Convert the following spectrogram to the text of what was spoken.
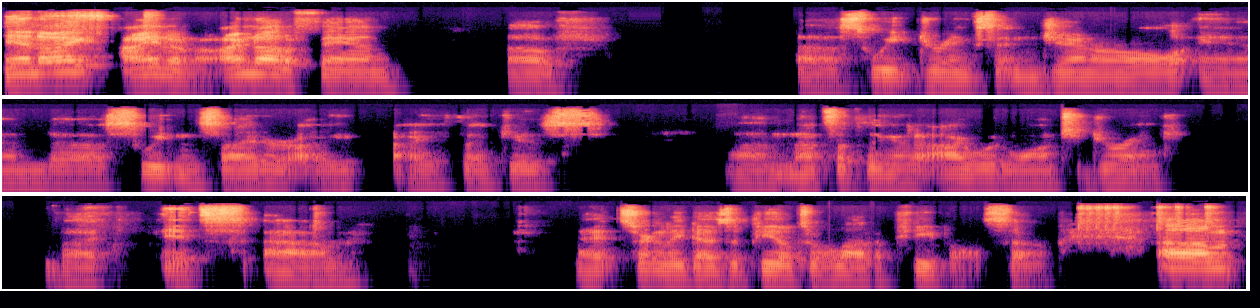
and I I don't know. I'm not a fan of uh, sweet drinks in general, and uh, sweetened cider I I think is um, not something that I would want to drink, but it's um, it certainly does appeal to a lot of people. So, um,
